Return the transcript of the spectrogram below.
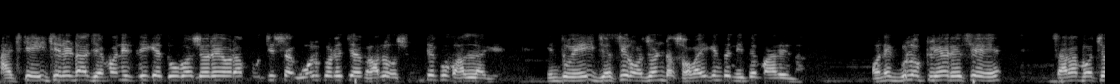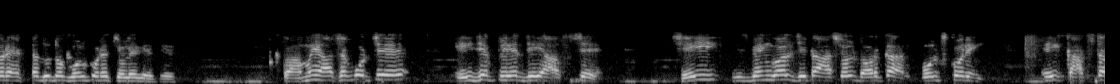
আজকে এই ছেলেটা জাপানিজ লিগে দু বছরে ওরা পঁচিশটা গোল করেছে, ভালো, শুনতে খুব ভালো লাগে। কিন্তু এই জার্সির ওজনটা সবাই কিন্তু নিতে পারে না। অনেকগুলো প্লেয়ার এসে সারা বছরে একটা দুটো গোল করে চলে গেছে। তো আমি আশা করছি এই যে প্লেয়ার যেই আসছে সেই ইস্ট বেঙ্গল যেটা আসল দরকার গোল স্কোরিং এই কাজটা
